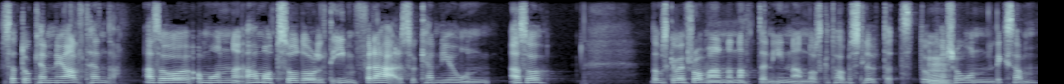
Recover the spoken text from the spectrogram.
så då kan ju allt hända. Alltså om hon har mått så dåligt inför det här så kan ju hon, alltså de ska vara ifrån varandra natten innan de ska ta beslutet. Då Mm. kanske hon liksom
